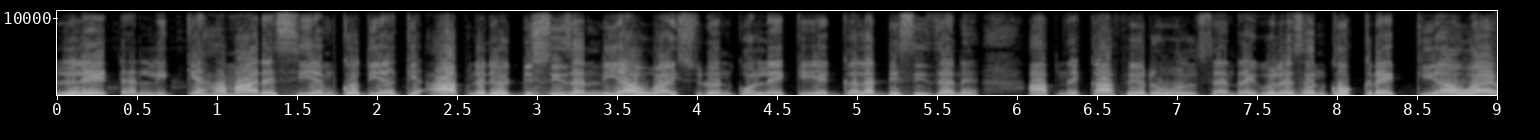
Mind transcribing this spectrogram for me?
लेटर लिख के हमारे सीएम को दिया कि आपने जो डिसीज़न लिया हुआ स्टूडेंट को लेके ये गलत डिसीज़न है। आपने काफ़ी रूल्स एंड रेगुलेशन को क्रैक किया हुआ है।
